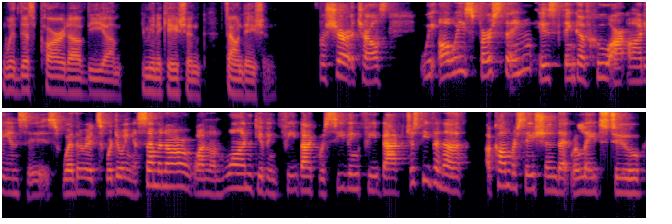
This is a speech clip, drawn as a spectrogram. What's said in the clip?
with this part of the um, communication foundation. For sure, Charles. We always, first thing is think of who our audience is, whether it's we're doing a seminar, one on one, giving feedback, receiving feedback, just even a, a conversation that relates to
